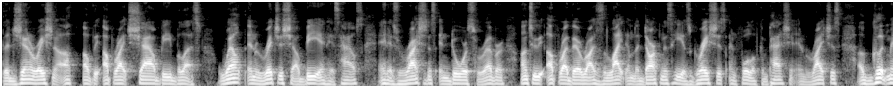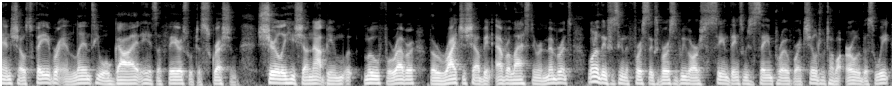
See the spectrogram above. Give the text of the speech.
The generation of, of the upright shall be blessed. Wealth and riches shall be in his house, and his righteousness endures forever. Unto the upright there rises light in the darkness. He is gracious and full of compassion and righteous. A good man shows favor and lends. He will guide his affairs with discretion. Surely he shall not be moved forever. The righteous shall be in everlasting remembrance. One of the things we've seen in the first six verses, we've already seen things we should say and pray over our children. We talked about earlier this week,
